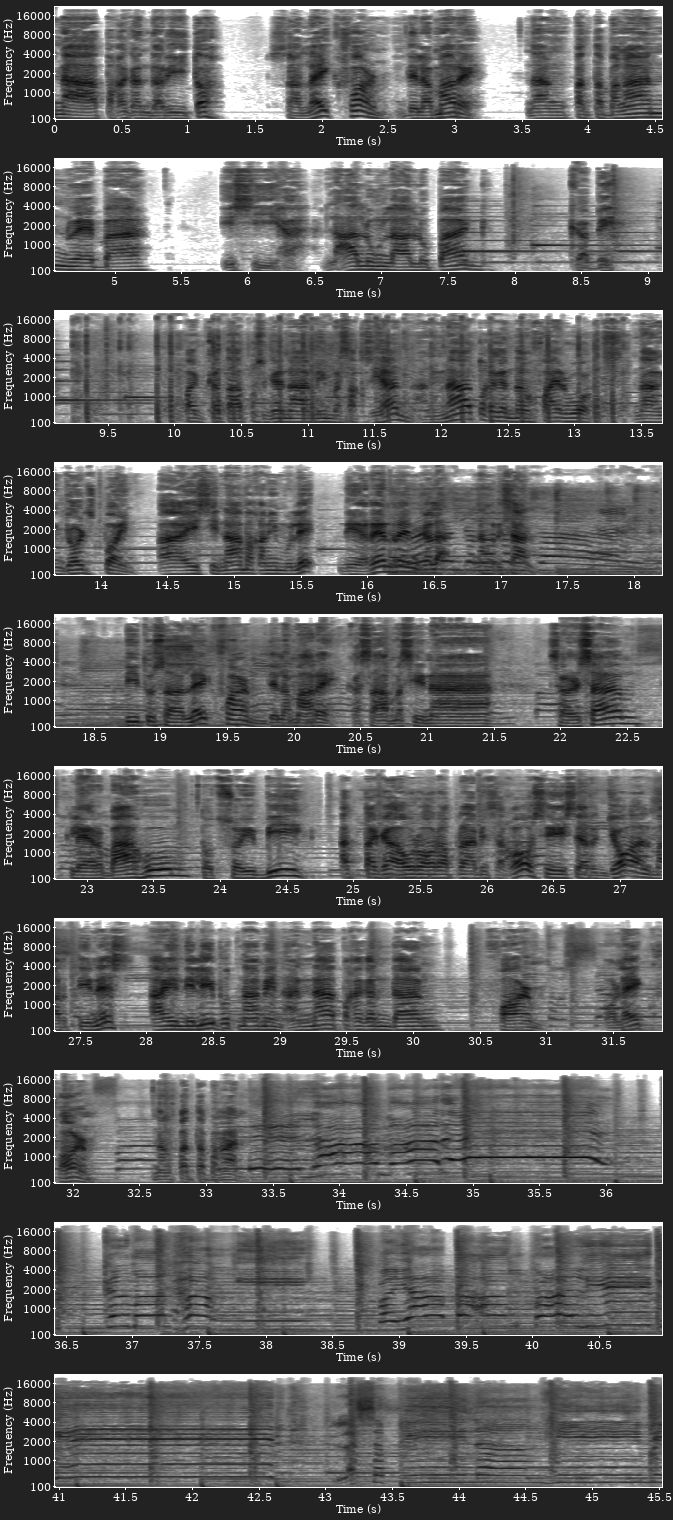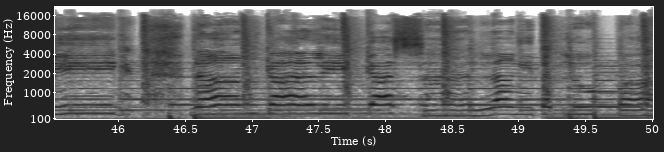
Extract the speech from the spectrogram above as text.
Napakaganda rito sa Lake Farm de la Mare ng Pantabangan Nueva Ecija. Lalong-lalo pag gabi. Pagkatapos nga namin masaksihan ang napakagandang fireworks ng George Point ay sinama kami muli ni Renren Gala ng Rizal dito sa Lake Farm de la Mare kasama sina Sir Sam, Claire Bahum, Totsoy B at taga Aurora Province ako si Sir Joel Martinez ay nilibot namin ang napakagandang farm o Lake Farm ng Pantabangan. La mare, kalmang hangin, payapa ang paligid. Lasapi ng himig ng kalikasan, langit at lupa,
